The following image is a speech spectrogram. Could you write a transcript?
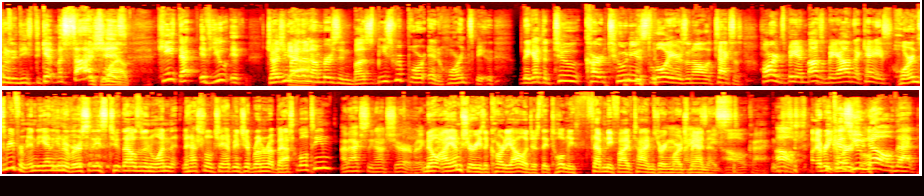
opportunities to get massages wild. he that if you if judging by the numbers in Buzbee's report and Hornsby they got the two cartooniest lawyers in all of Texas Hornsby and Buzbee on the case Hornsby from Indiana University's 2001 national championship runner-up basketball team. I'm actually not sure but No, I am sure he's a cardiologist. They told me 75 times during March Amazing. Madness. Oh, okay. Oh, Every because you know that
